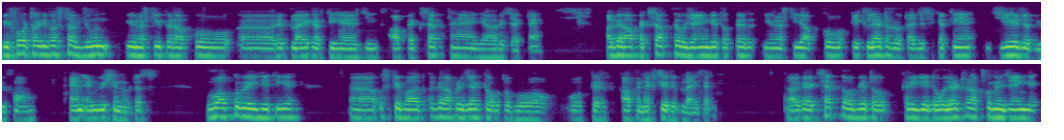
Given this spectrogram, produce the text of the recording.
before thirty first of June university फिर आपको रिप्लाई uh, करती है जी आप एक्सेप्ट हैं या रिजेक्ट हैं? अगर आप एक्सेप्ट हो जाएँगे तो फिर यूनिवर्सिटी आपको एक लेटर होता है जिसे कहते हैं G A W form and admission notice वो आपको भेज देती है। uh, उसके बाद अगर आप रिजेक्ट हो तो वो वो फिर आप नेक्स्ट ईयर रिप्लाई करें। तो अगर एक्सेप्ट हो गए तो फिर ये दो लेटर आपको मिल जाएँगे।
